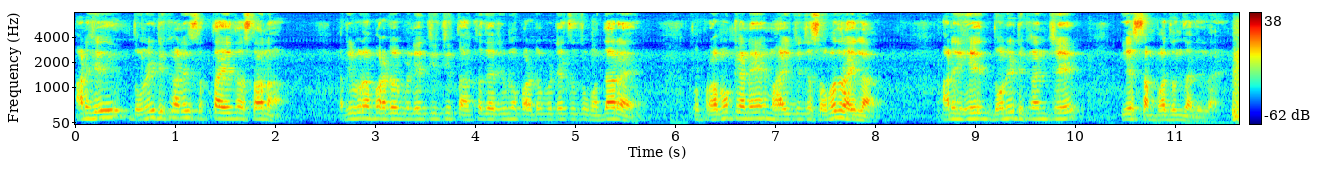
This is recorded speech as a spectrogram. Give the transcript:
आणि हे दोन्ही ठिकाणी सत्ता येत असताना रिपब्लिकन पार्टी ऑफ इंडियाची जी ताकद आहे रिपब्लिकन पार्टी ऑफ इंडियाचा जो मतदार आहे तो प्रामुख्याने महायुतीच्या सोबत राहिला आणि हे दोन्ही ठिकाणचे यश संपादन झालेलं आहे.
